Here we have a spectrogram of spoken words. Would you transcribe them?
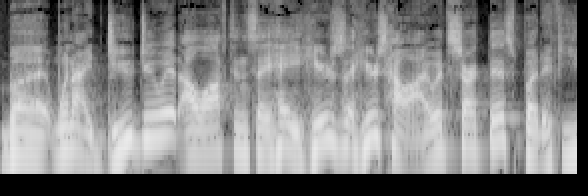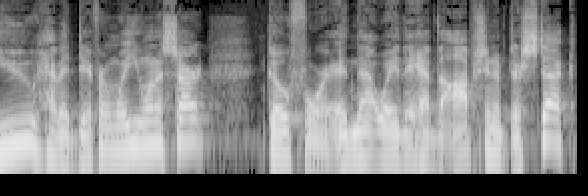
But when I do do it, I'll often say, hey, here's here's how I would start this. But if you have a different way you want to start, go for it. And that way they have the option if they're stuck.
